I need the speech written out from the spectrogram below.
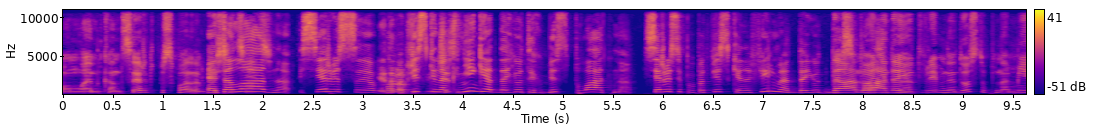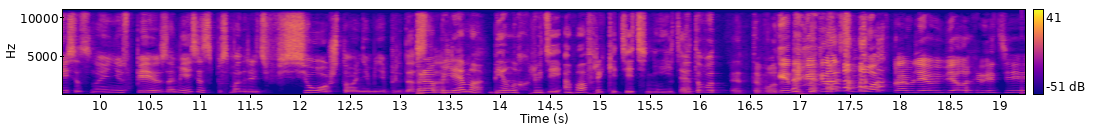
онлайн концерт посмотреть. Это ладно. Сервисы Это по подписке на книги отдают их бесплатно. Сервисы по подписке на фильмы отдают Да, бесплатно. но они дают временный доступ на месяц, но я не успею за месяц посмотреть все, что они мне предоставили. Проблема белых людей, а в Африке дети не едят. Это вот Это вот... это как раз вот проблема белых людей.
